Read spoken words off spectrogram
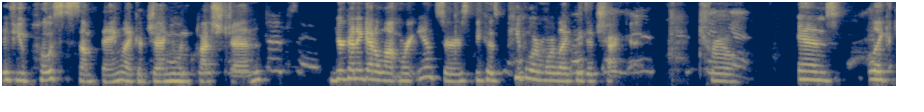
if you post something like a genuine question you're going to get a lot more answers because people are more likely to check it. True. And like,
